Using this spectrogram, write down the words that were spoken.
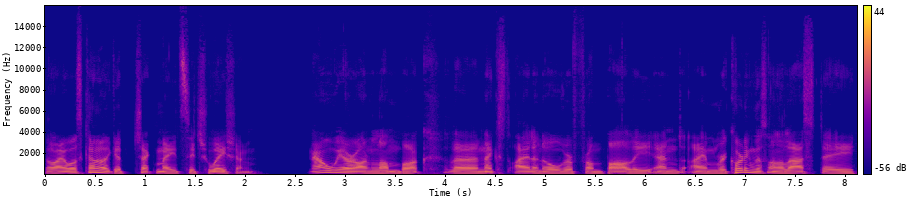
So I was kind of like a checkmate situation. Now we are on Lombok, the next island over from Bali, and I'm recording this on the last day,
